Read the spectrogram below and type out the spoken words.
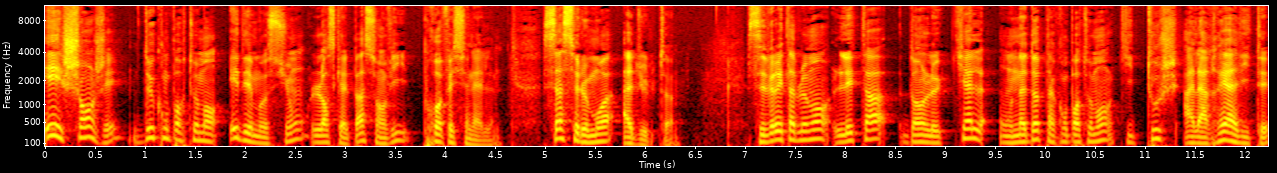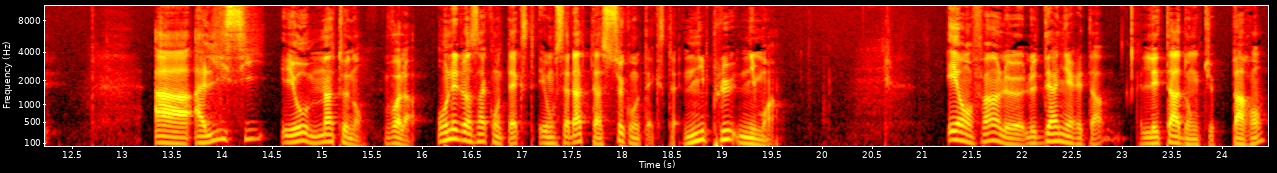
et changer de comportement et d'émotion lorsqu'elle passe en vie professionnelle. Ça c'est le moi adulte. C'est véritablement l'état dans lequel on adopte un comportement qui touche à la réalité, à, à l'ici et au maintenant. Voilà, on est dans un contexte et on s'adapte à ce contexte, ni plus ni moins. Et enfin, le, dernier état, l'état donc parent,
